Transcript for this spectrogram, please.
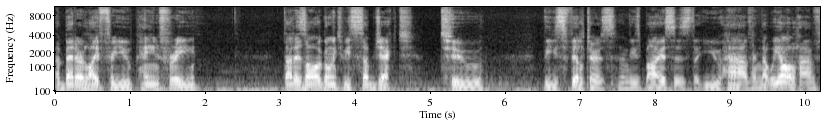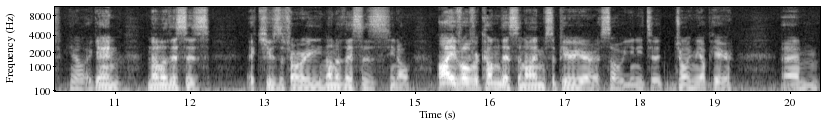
a better life for you pain free that is all going to be subject to these filters and these biases that you have and that we all have. You know, again, none of this is accusatory, none of this is, you know, I've overcome this and I'm superior, so you need to join me up here. Um,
